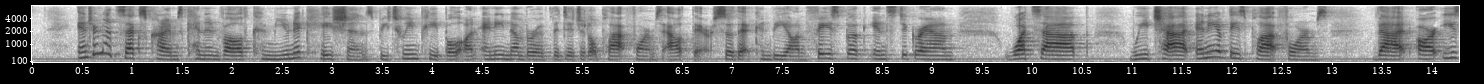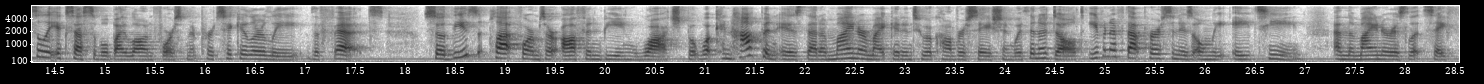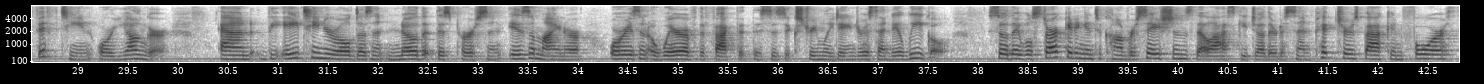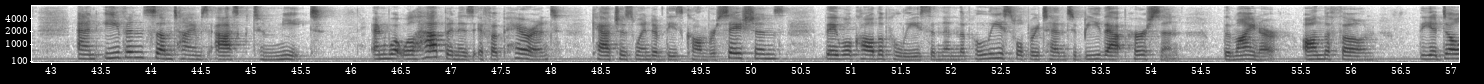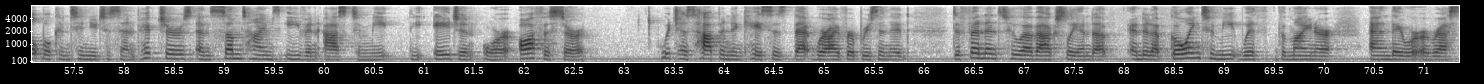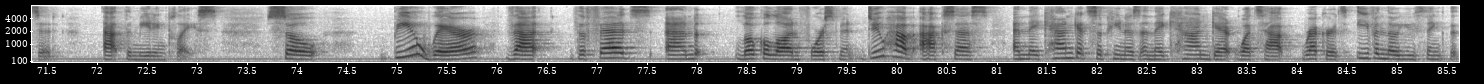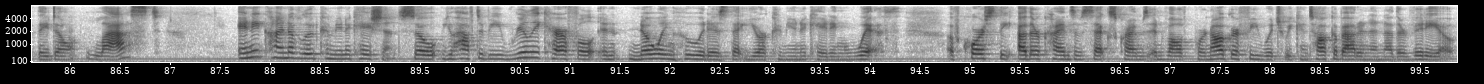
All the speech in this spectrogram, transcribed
Internet sex crimes can involve communications between people on any number of the digital platforms out there. So that can be on Facebook, Instagram, WhatsApp, WeChat, any of these platforms that are easily accessible by law enforcement, particularly the feds. So these platforms are often being watched, but what can happen is that a minor might get into a conversation with an adult, even if that person is only 18 and the minor is, let's say, 15 or younger. And the 18 year old doesn't know that this person is a minor or isn't aware of the fact that this is extremely dangerous and illegal. So they will start getting into conversations, they'll ask each other to send pictures back and forth, and even sometimes ask to meet and what will happen is if a parent catches wind of these conversations, they will call the police, and then the police will pretend to be that person, the minor, on the phone. The adult will continue to send pictures and sometimes even ask to meet the agent or officer, which has happened in cases that where I've represented defendants who have actually end up, ended up going to meet with the minor and they were arrested at the meeting place. So be aware that the feds and local law enforcement do have access and they can get subpoenas and they can get WhatsApp records, even though you think that they don't last. Any kind of lewd communication. So you have to be really careful in knowing who it is that you're communicating with. Of course, the other kinds of sex crimes involve pornography, which we can talk about in another video.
